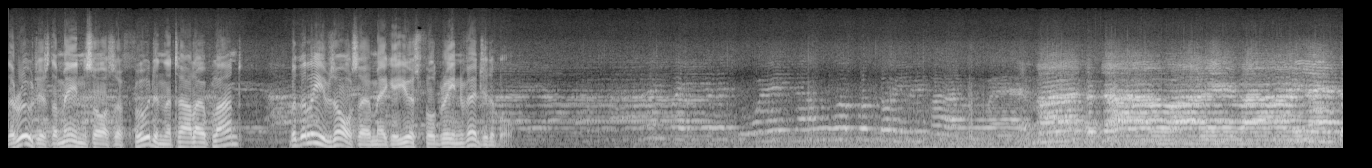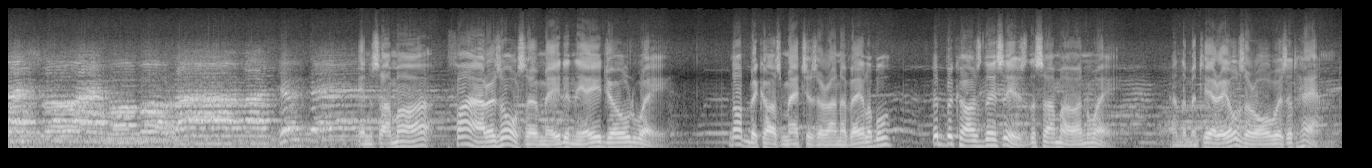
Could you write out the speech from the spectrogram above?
The root is the main source of food in the talo plant, but the leaves also make a useful green vegetable. In Samoa, fire is also made in the age-old way. Not because matches are unavailable, but because this is the Samoan way, and the materials are always at hand.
